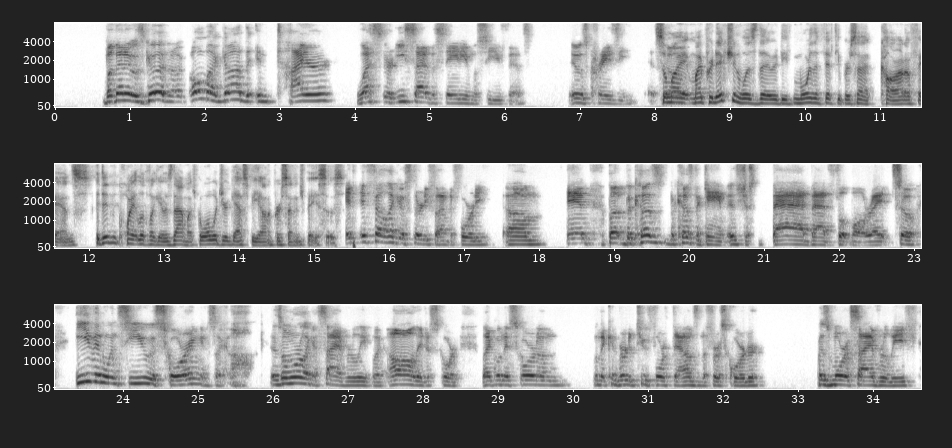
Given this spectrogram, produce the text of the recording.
But then it was good. And I'm like, oh my God, the entire west or east side of the stadium was CU fans. It was crazy. So, so my my prediction was that it would be more than 50% Colorado fans. It didn't quite look like it was that much, but what would your guess be on a percentage basis? It, it felt like it was 35 to 40. Um, and but because because the game is just bad, bad football, right? So even when CU is scoring, it's like, oh, it's more like a sigh of relief, like, oh, they just scored. Like when they scored on when they converted two fourth downs in the first quarter. It was more a sigh of relief,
